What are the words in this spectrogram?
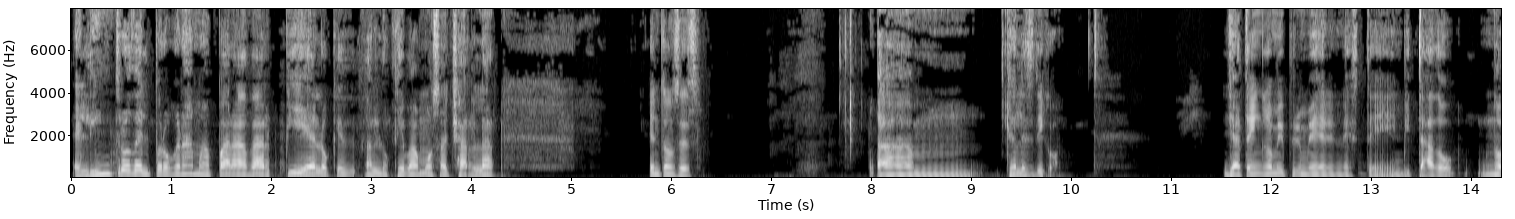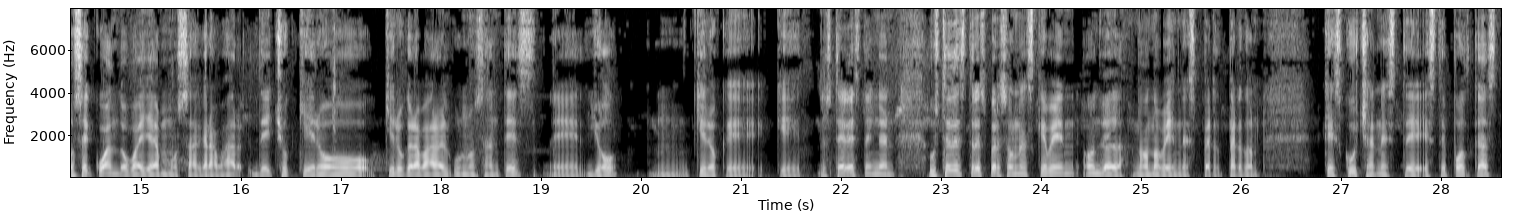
el intro del programa para dar pie a lo que, a lo que vamos a charlar. Entonces, ¿qué les digo? Ya tengo mi primer este, invitado. No sé cuándo vayamos a grabar. De hecho, quiero, quiero grabar algunos antes. Eh, yo. Mm, quiero que, que, ustedes tengan. Ustedes tres personas que ven. no, no ven, es, perdón. Que escuchan este, este podcast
